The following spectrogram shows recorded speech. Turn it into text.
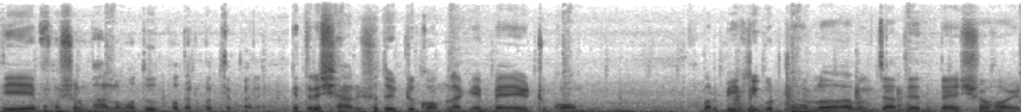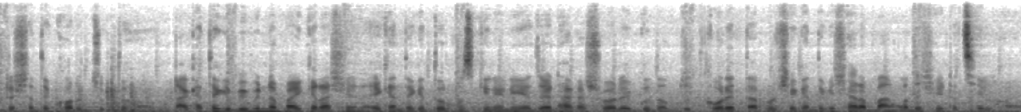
দিয়ে ফসল ভালো মতো উৎপাদন করতে পারে। ক্ষেত্রে সার শুধু একটু কম লাগে, ব্যয় একটু কম। আবার বিক্রি করতে হলো এবং যাতায়াত ব্যয় সহ এটার সাথে খরচ যুক্ত হয়। ঢাকা থেকে বিভিন্ন পাইকার আসেন, এখান থেকে তরমুজ কিনে নিয়ে যায়, ঢাকা শহরে গুদামজুত করে তারপর সেখান থেকে সারা বাংলাদেশে এটা সেল হয়।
